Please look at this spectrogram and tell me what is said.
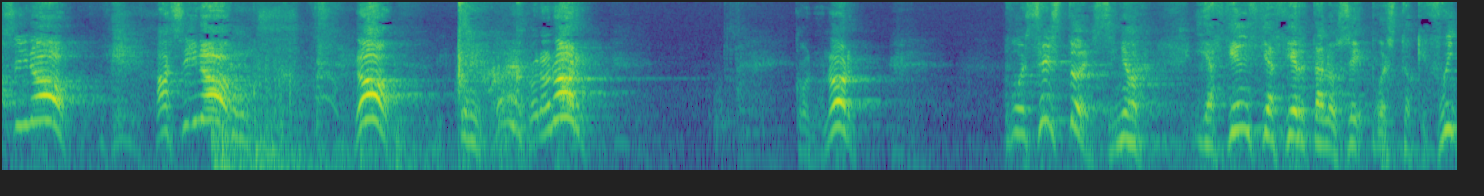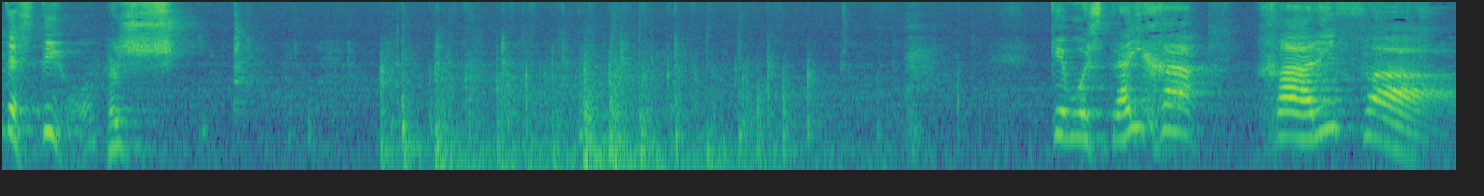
Así no! ¡Así no! ¡No! ¡Con honor! ¡Con honor! Pues esto es, señor. Y a ciencia cierta lo sé, puesto que fui testigo. Que vuestra hija Jarifa,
